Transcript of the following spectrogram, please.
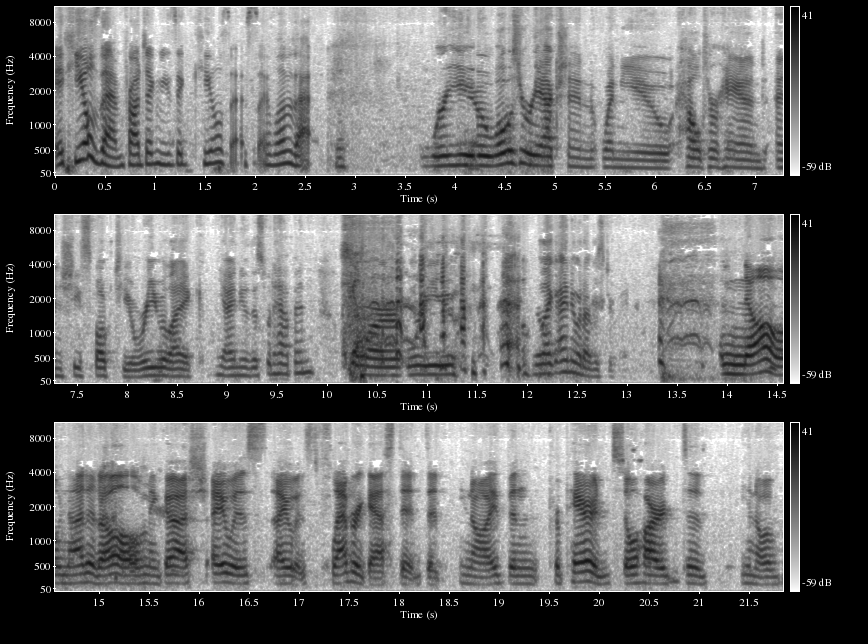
it heals them. Project music heals us. I love that were you what was your reaction when you held her hand and she spoke to you? Were you like yeah i knew this would happen or were you like i knew what i was doing no not at all. Oh my gosh. I was i was flabbergasted that you know i've been prepared so hard to you know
